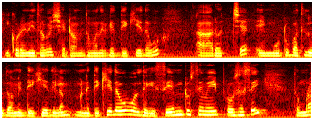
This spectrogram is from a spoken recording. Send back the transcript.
কী করে নিতে হবে সেটাও আমি তোমাদেরকে দেখিয়ে দেবো। আর হচ্ছে এই মোটু পাতলু তো আমি দেখিয়ে দিলাম মানে দেখিয়ে দেবো বলতে কি সেম টু সেম এই প্রসেসেই তোমরা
